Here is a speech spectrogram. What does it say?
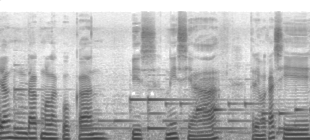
yang hendak melakukan bisnis ya. Terima kasih.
